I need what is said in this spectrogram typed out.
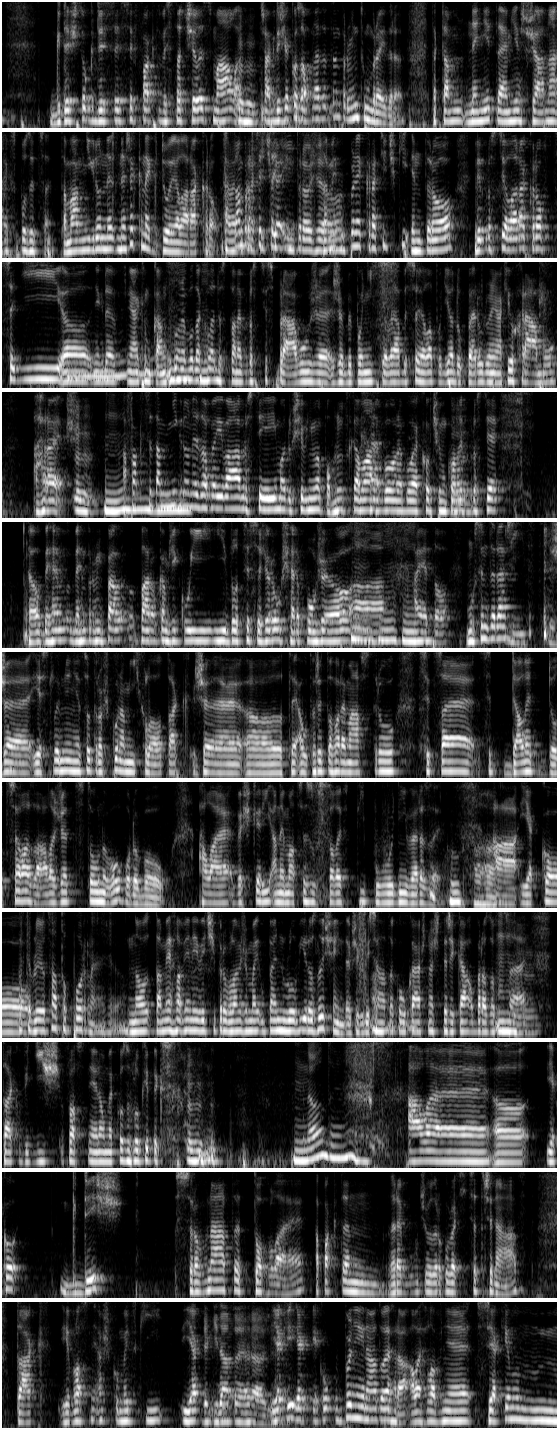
Kdežto kdysi si fakt vystačili s málem. Mhm. Mm-hmm. Třeba když jako zapnete ten první Tomb Raider, tak tam není téměř žádná expozice. Tam vám nikdo ne- neřekne, kdo je Lara Croft. Tam je to prostě kratičké intro, že tam je úplně kratičký intro, kdy prostě Lara Croft sedí uh, někde v nějakém kanclu nebo takhle, dostane prostě zprávu, že, že by po ní chtěli, aby se jela podívat do Peru, do nějakého chrámu a hraješ. Mhm. A fakt se tam nikdo nezabývá prostě jejíma duševníma pohnutkama nebo, nebo jako čímkoliv prostě Jo, během, během prvních pár, pár okamžiků jí, jí vlci sežerou šerpu, že jo, a, Hmm, a je to. Musím teda říct, že jestli mě něco trošku namíchlo, tak že uh, ty autoři toho remasteru sice si dali docela záležet s tou novou podobou, ale veškeré animace zůstaly v té původní verzi. Aha. A jako... A to byly docela toporné, že jo? No, tam je hlavně největší problém, že mají úplně nulový rozlišení, takže když se na to koukáš na 4K obrazovce, Mhm. tak vidíš vlastně jenom jako zhluky pixelů. No, to je... Ale uh, jako když srovnáte tohle a pak ten reboot z roku 2013, tak je vlastně až komický, jak, Jak jiná to je hra, že? jak, jak, jako úplně jiná to je hra, ale hlavně s jakým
